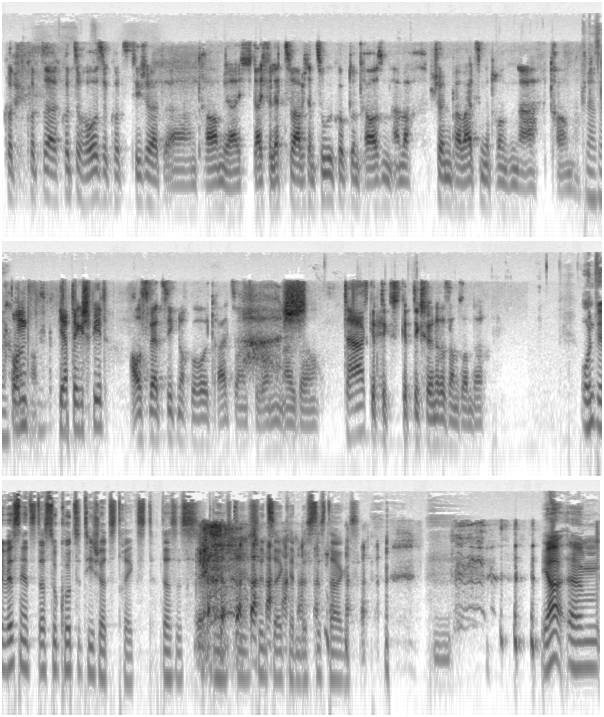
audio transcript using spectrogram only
Kurz, kurze, kurze Hose, kurzes T-Shirt, äh, ein Traum. Ja, ich, da ich verletzt war, habe ich dann zugeguckt und draußen einfach schön ein paar Weizen getrunken. Ach, Traumhaft. Klasse. Und wie habt ihr gespielt? Auswärtssieg noch geholt, 3 zu 1 gewonnen. Also Da, es gibt nichts gibt nichts Schöneres am Sonntag. Und wir wissen jetzt, dass du kurze T-Shirts trägst. Das ist die schönste Erkenntnis des Tages. ja, ähm,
